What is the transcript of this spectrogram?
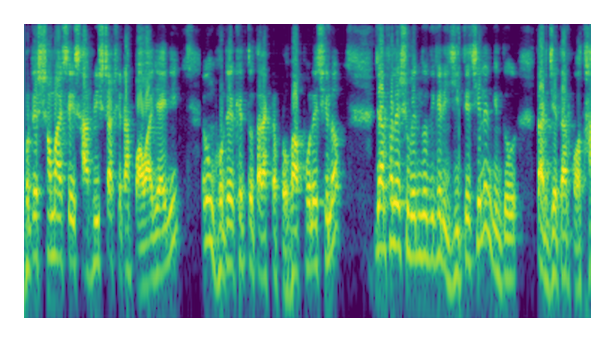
ভোটের সময় সেই সার্ভিসটা সেটা পাওয়া যায়নি এবং ভোটের ক্ষেত্রে তার একটা প্রভাব পড়েছিল। যার ফলে শুভেন্দু অধিকারী জিতেছিলেন, কিন্তু তার জেতার কথা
